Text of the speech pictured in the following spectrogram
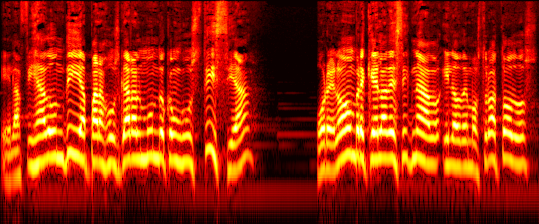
Él ha fijado un día para juzgar al mundo con justicia por el hombre que él ha designado y lo demostró a todos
